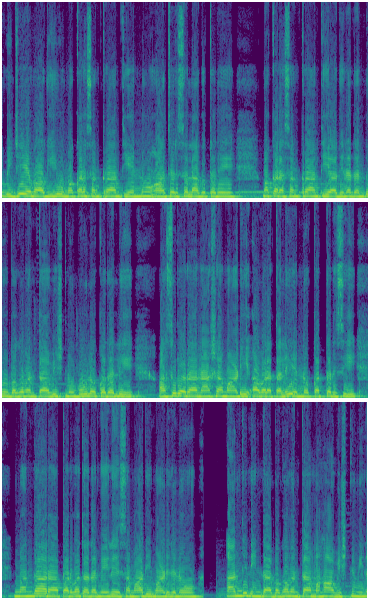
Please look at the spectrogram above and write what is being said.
ವಿಜಯವಾಗಿಯೂ ಮಕರ ಸಂಕ್ರಾಂತಿಯನ್ನು ಆಚರಿಸಲಾಗುತ್ತದೆ. ಮಕರ ಸಂಕ್ರಾಂತಿಯ ದಿನದಂದು ಭಗವಂತ ವಿಷ್ಣು ಭೂಲೋಕದಲ್ಲಿ ಅಸುರರ ನಾಶ ಮಾಡಿ ಅವರ ತಲೆಯನ್ನು ಕತ್ತರಿಸಿ ಮಂದಾರ ಪರ್ವತದ ಮೇಲೆ ಸಮಾಧಿ ಮಾಡಿದನು. ಅಂದಿನಿಂದ ಭಗವಂತ ಮಹಾವಿಷ್ಣುವಿನ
